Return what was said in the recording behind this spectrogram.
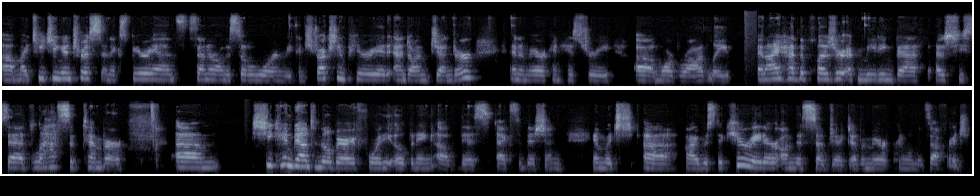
Uh, my teaching interests and experience center on the Civil War and Reconstruction period and on gender and American history uh, more broadly. And I had the pleasure of meeting Beth, as she said, last September. Um, she came down to Middlebury for the opening of this exhibition in which uh, I was the curator on this subject of American women's suffrage.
